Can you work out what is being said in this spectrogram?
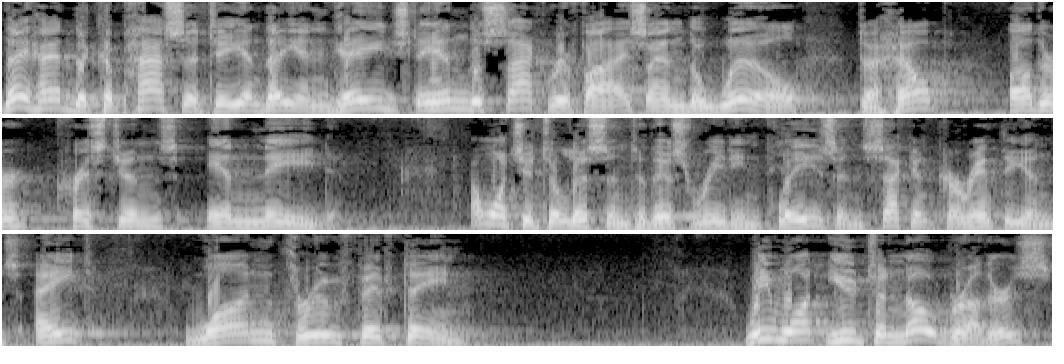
they had the capacity and they engaged in the sacrifice and the will to help other Christians in need. I want you to listen to this reading, please, in 2 Corinthians 8 1 through 15. We want you to know, brothers,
